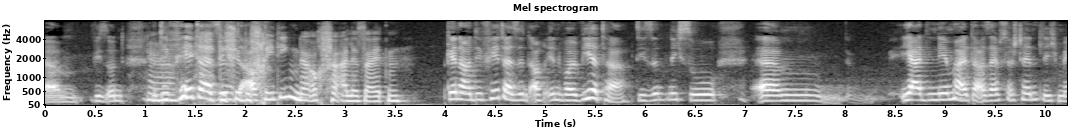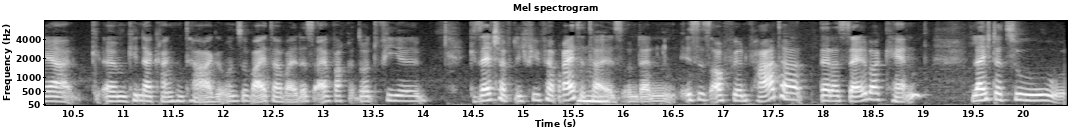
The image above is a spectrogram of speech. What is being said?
Ähm, wie so, und, ja. und die Väter sind Wie viel befriedigender auch für alle Seiten. Genau, die Väter sind auch involvierter. Die sind nicht so, ähm, ja, die nehmen halt da selbstverständlich mehr ähm, Kinderkrankentage und so weiter, weil das einfach dort viel gesellschaftlich viel verbreiteter mhm. ist. Und dann ist es auch für einen Vater, der das selber kennt, leichter zu,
